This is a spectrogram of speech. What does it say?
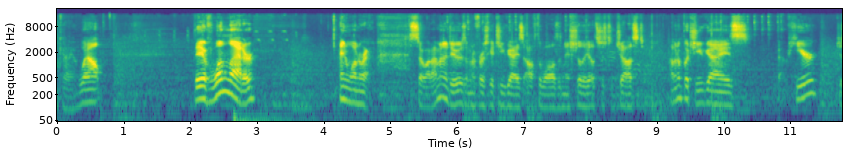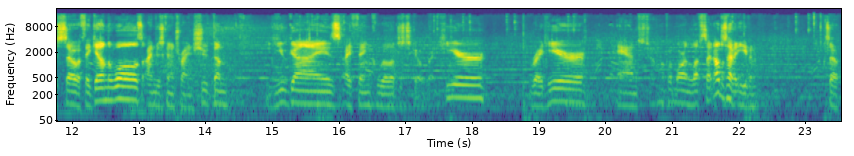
okay. Well, they have one ladder and one ramp. So what I'm going to do is I'm going to first get you guys off the walls initially. Let's just adjust. I'm going to put you guys about here, just so if they get on the walls, I'm just going to try and shoot them. You guys, I think, will just go right here, right here, and I'll put more on the left side. I'll just have it even. So,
